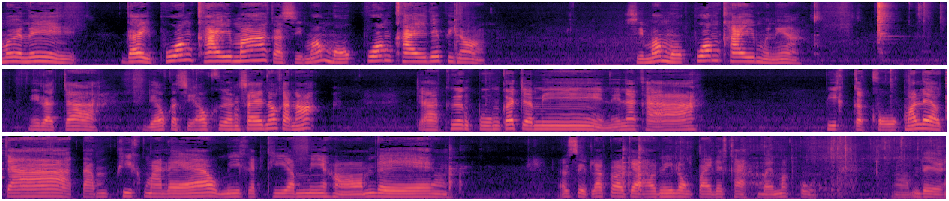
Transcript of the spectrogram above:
เมื่อนี่ได้พวงไข่มากับสิมะหมกพวงไข่ได้พี่น้องสิมะหมกพวงไข่เหมือนเนี่ยนี่แหละจ้า เดี๋ยวก็สิเอาเครื่องใส่เนาะค่ะเนาะจ้าเครื่องปรุงก็จะมีนี่นะคะพริกกระโขกมาแล้วจ้าตำพริกมาแล้ว มีกระเทียมมีหอมแดงเอาเสร็จแล้วก็จะเอานี้ลงไปเลยค่ะ ใบมะกรูด หอมแดง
